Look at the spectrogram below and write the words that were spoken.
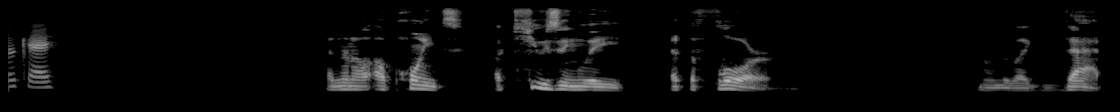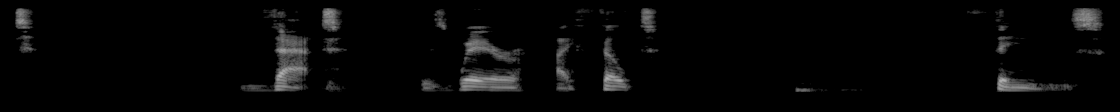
Okay. and then I'll, I'll point accusingly at the floor. And I'll be like, that, that is where I felt things.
